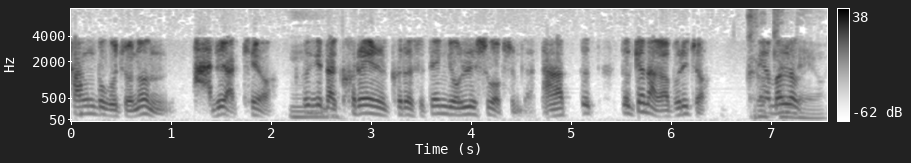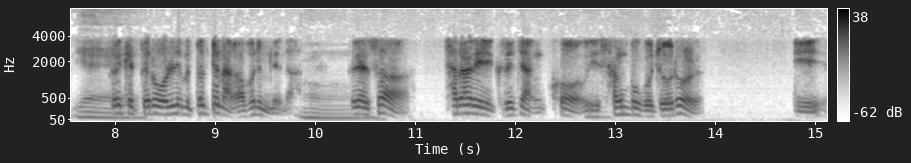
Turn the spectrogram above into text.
상부 구조는 아주 약해요. 음. 거기다 크레인을 걸어서 당겨 올릴 수가 없습니다. 다 뜯, 뜯겨 나가 버리죠. 그야말로. 예. 그렇게 들어 올리면 뜯겨 나가 버립니다. 어. 그래서 차라리 그러지 않고 이 상부 구조를 이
